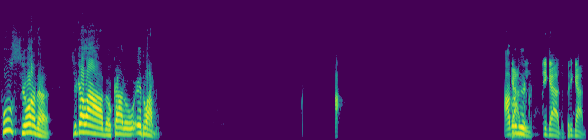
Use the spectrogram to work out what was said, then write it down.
funciona. Diga lá, meu caro Eduardo. Abre o micro. Obrigado, obrigado.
